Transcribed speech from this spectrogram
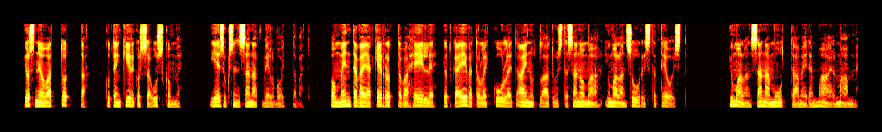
Jos ne ovat totta, kuten kirkossa uskomme, Jeesuksen sanat velvoittavat. On mentävä ja kerrottava heille, jotka eivät ole kuulleet ainutlaatuista sanomaa Jumalan suurista teoista. Jumalan sana muuttaa meidän maailmaamme.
